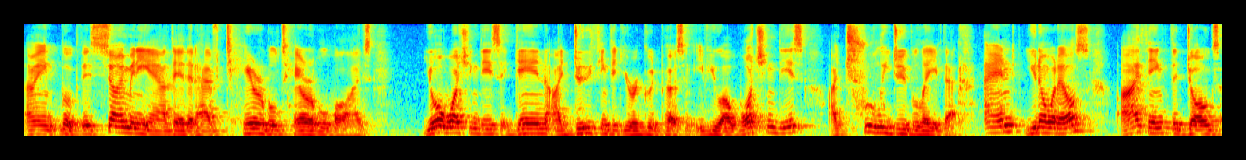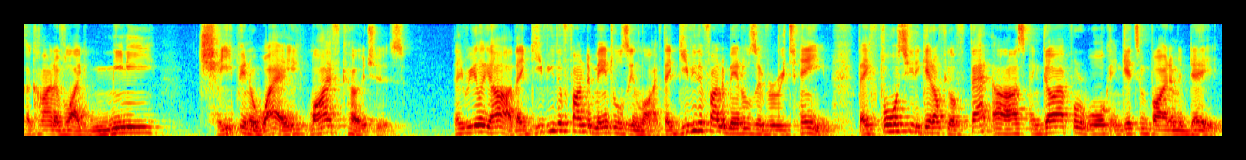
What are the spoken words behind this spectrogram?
I mean, look, there's so many out there that have terrible, terrible lives. You're watching this, again, I do think that you're a good person. If you are watching this, I truly do believe that. And you know what else? I think that dogs are kind of like mini, cheap in a way, life coaches. They really are. They give you the fundamentals in life. They give you the fundamentals of a routine. They force you to get off your fat ass and go out for a walk and get some vitamin D.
